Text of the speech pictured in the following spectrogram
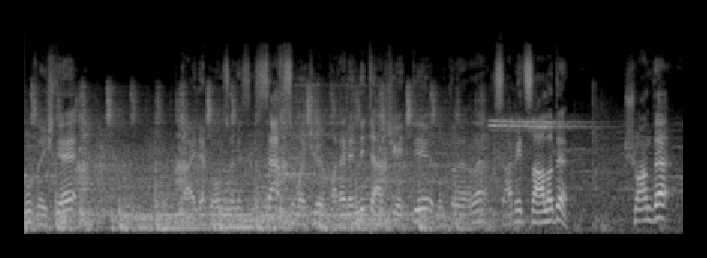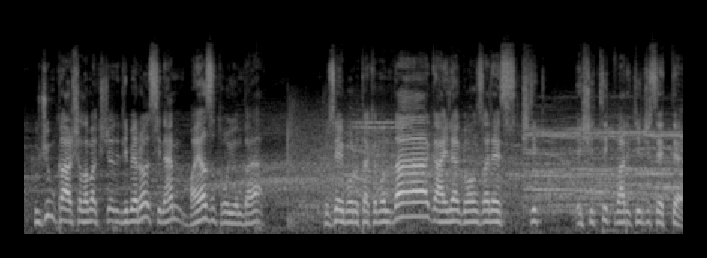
Burada işte Kayla Gonzalez'in sert smacı paralelli tercih etti. Burada da isabet sağladı. Şu anda hücum karşılamak için libero Sinem Bayazıt oyunda. Kuzeyboru takımında Gayla Gonzalez eşitlik, eşitlik var ikinci sette.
